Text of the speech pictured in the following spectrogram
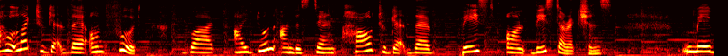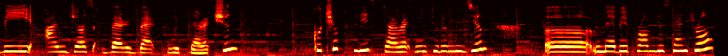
I would like to get there on foot, but I don't understand how to get there based on these directions. Maybe I'm just very bad with direction. Could you please direct me to the museum? Uh, maybe from New Central?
